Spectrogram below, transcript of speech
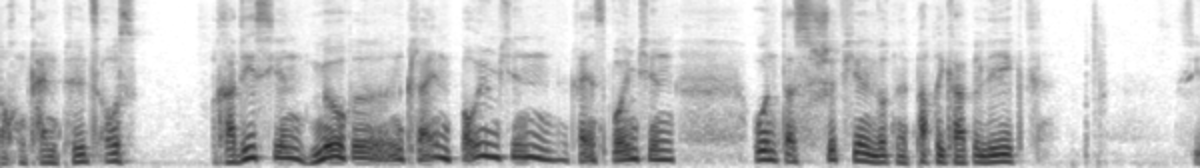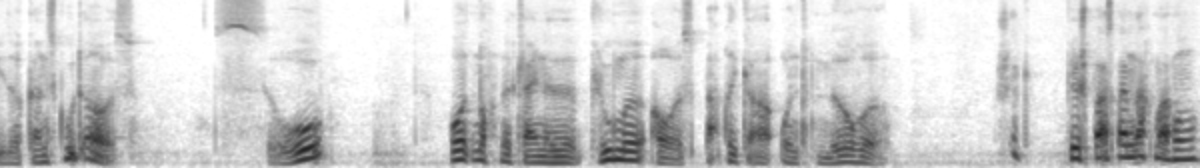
Noch einen kleinen Pilz aus Radieschen, Möhre, ein kleines Bäumchen, ein kleines Bäumchen und das Schiffchen wird mit Paprika belegt. Sieht doch ganz gut aus. So. Und noch eine kleine Blume aus Paprika und Möhre. Schick. Viel Spaß beim Nachmachen.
